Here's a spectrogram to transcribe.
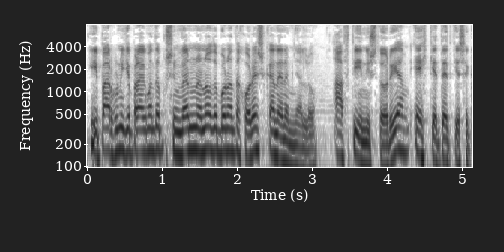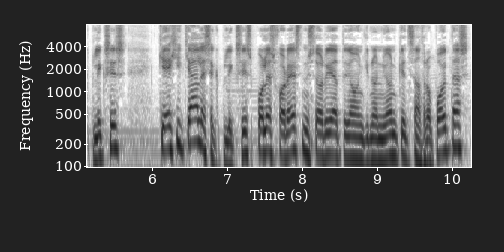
Υπάρχουν και πράγματα που συμβαίνουν ενώ δεν μπορεί να τα χωρέσει κανένα μυαλό. Αυτή είναι η ιστορία. Έχει και τέτοιες εκπλήξεις και έχει και άλλες εκπλήξεις. Πολλές φορές στην ιστορία των κοινωνιών και της ανθρωπότητας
